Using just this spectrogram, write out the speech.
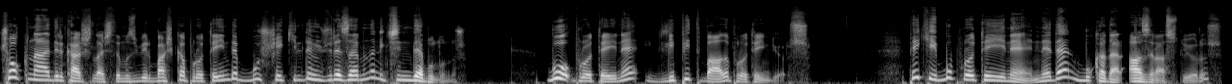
Çok nadir karşılaştığımız bir başka protein de bu şekilde hücre zarının içinde bulunur. Bu proteine lipid bağlı protein diyoruz. Peki bu proteine neden bu kadar az rastlıyoruz?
